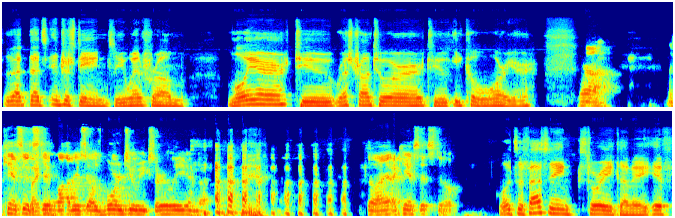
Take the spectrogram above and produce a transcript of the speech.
So that that's interesting. So you went from lawyer to restaurateur to eco warrior. Yeah, I can't sit Like still. it. Obviously, I was born two weeks early, and uh, so I, I can't sit still. well, it's a fascinating story, Kaveh. If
